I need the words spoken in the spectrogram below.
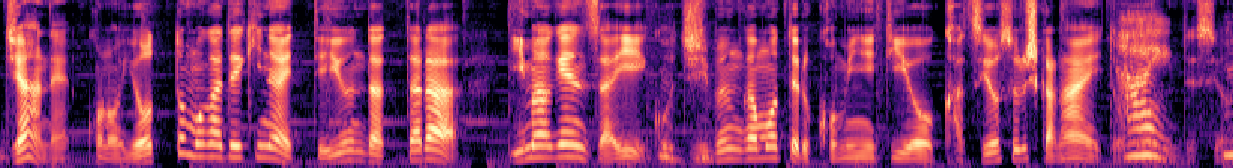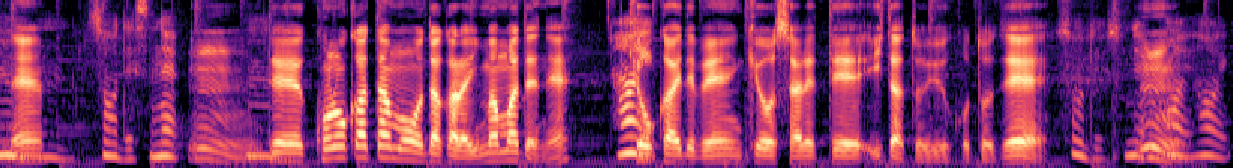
じゃあねこのヨットもができないっていうんだったら今現在こう自分が持ってるコミュニティを活用するしかないと思うんですよね。んそうですね。うん。うん。でこの方もだから今までね、はい教会で勉強されていたということでそうですね、うん。はいはい。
